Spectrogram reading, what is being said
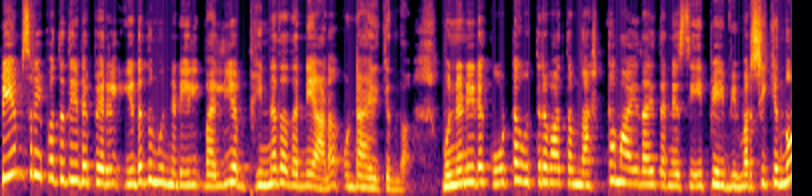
പി എം ശ്രീ പദ്ധതിയുടെ പേരിൽ ഇടതു മുന്നണിയിൽ വലിയ ഭിന്നത തന്നെയാണ് ഉണ്ടായിരിക്കുന്നത്. മുന്നണിയുടെ കൂട്ട ഉത്തരവാദിത്തം നഷ്ടമായതായി തന്നെ സി പി ഐ വിമർശിക്കുന്നു.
